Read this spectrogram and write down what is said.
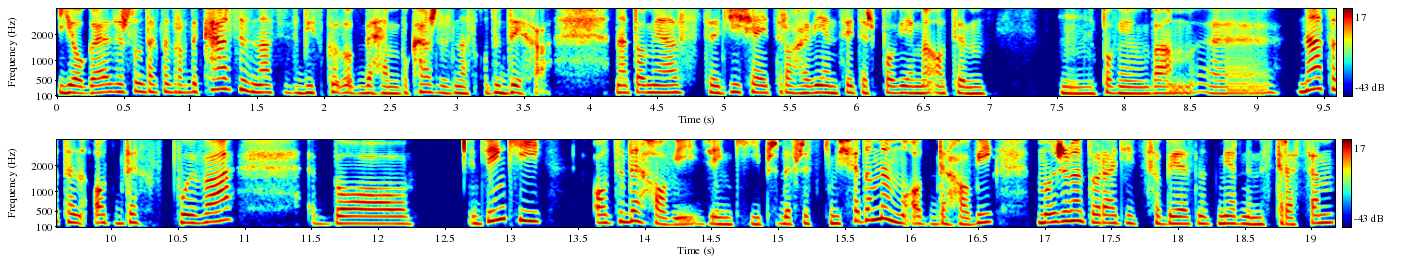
jogę. Zresztą tak naprawdę każdy z nas jest blisko z oddechem, bo każdy z nas oddycha. Natomiast dzisiaj trochę więcej też powiemy o tym, mm, powiem Wam, e, na co ten oddech wpływa, bo dzięki oddechowi, dzięki przede wszystkim świadomemu oddechowi, możemy poradzić sobie z nadmiernym stresem,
